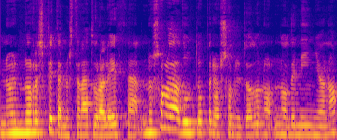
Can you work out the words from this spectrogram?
no, no, respeta nuestra naturaleza no solo de adulto pero sobre todo no, no de niño no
